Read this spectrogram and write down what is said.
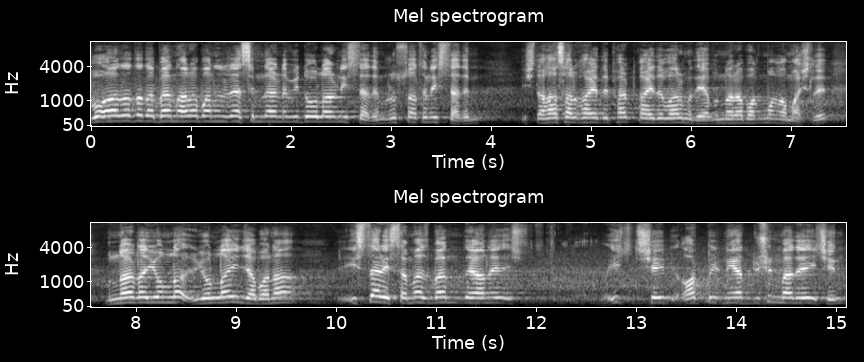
Bu arada da ben arabanın resimlerini, videolarını istedim, ruhsatını istedim. İşte hasar kaydı, pert kaydı var mı diye bunlara bakmak amaçlı. Bunları da yolla, yollayınca bana ister istemez ben de yani hiç şey art bir niyet düşünmediği için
